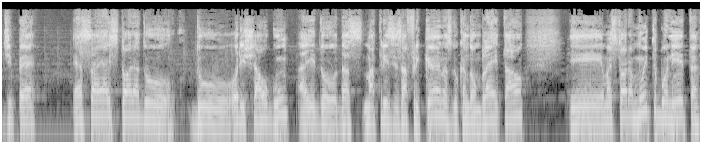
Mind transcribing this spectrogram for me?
de pé. Essa é a história do, do orixá Ogum, aí do, das matrizes africanas, do candomblé e tal. E uma história muito bonita.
